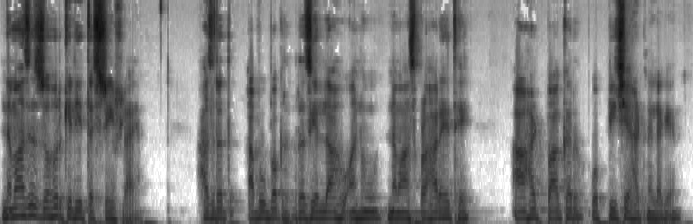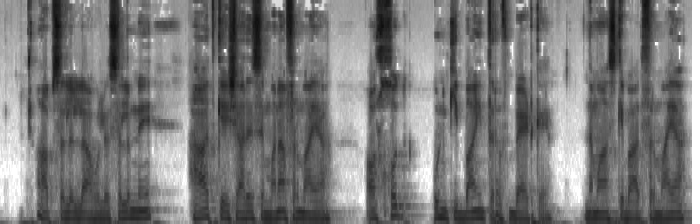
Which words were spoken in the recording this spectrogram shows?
नमाज़ जहर के लिए तशरीफ़ लाए। हज़रत अबू बकर रज़ी अल्लाह नमाज़ पढ़ा रहे थे, आहट पाकर वो पीछे हटने लगे। आप सल्लल्लाहु अलैहि वसल्लम ने हाथ के इशारे से मना फरमाया और ख़ुद उनकी बाई तरफ़ बैठ गए। नमाज़ के बाद फरमाया,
